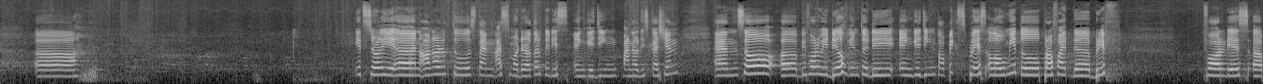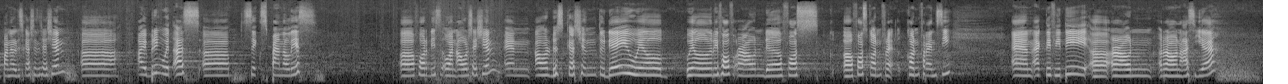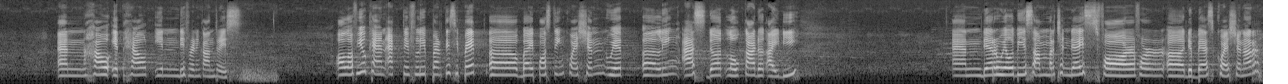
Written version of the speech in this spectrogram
Uh, It's really an honor to stand as moderator to this engaging panel discussion. And so uh, before we delve into the engaging topics, please allow me to provide the brief for this uh, panel discussion session. Uh, I bring with us uh, six panelists uh, for this one hour session. And our discussion today will, will revolve around the FOSS, uh, FOSS confer conference and activity uh, around around Asia and how it held in different countries. All of you can actively participate uh, by posting question with uh, link as.loka.id. And there will be some merchandise for, for uh, the best questioner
